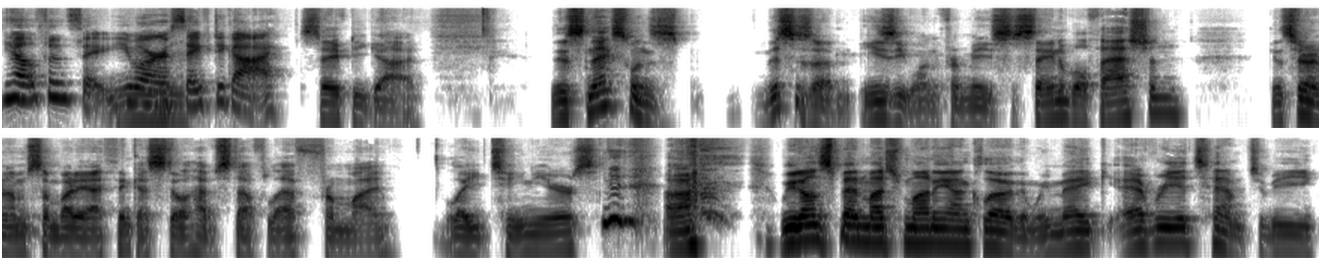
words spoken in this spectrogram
Health and safety. You are a Mhm. safety guy. safety guy this next one's this is an easy one for me sustainable fashion considering i'm somebody i think i still have stuff left from my late teen years Uh, we don't spend much money on clothing. We make every attempt to be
